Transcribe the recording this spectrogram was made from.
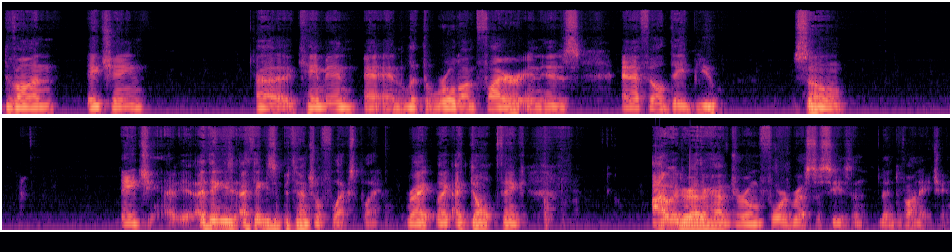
De'Von Achane uh, came in and, and, lit the world on fire in his NFL debut. So H, I think he's I think he's a potential flex play, right? Like I don't think I would rather have Jerome Ford rest the season than De'Von Achane.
